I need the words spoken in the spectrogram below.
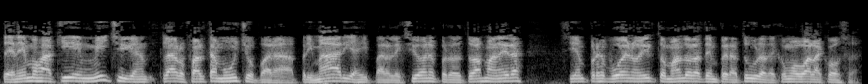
Tenemos aquí en Michigan, claro, falta mucho para primarias y para elecciones, pero de todas maneras siempre es bueno ir tomando la temperatura de cómo va la cosa.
